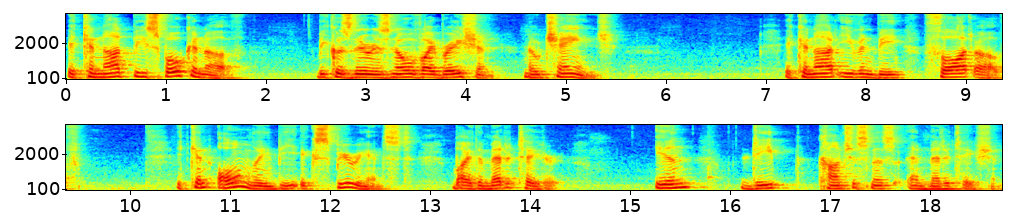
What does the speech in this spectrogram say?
It cannot be spoken of because there is no vibration, no change. It cannot even be thought of it can only be experienced by the meditator in deep consciousness and meditation.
